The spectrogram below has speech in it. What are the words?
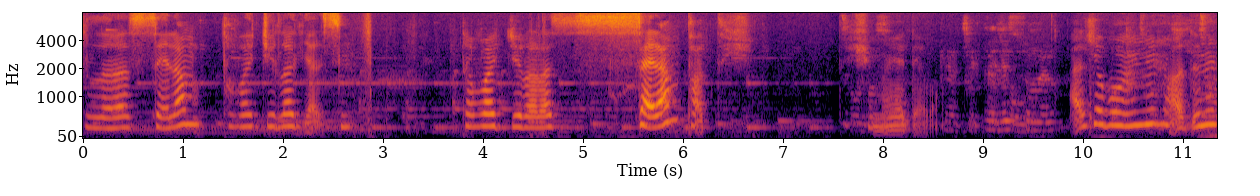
Tavacılara selam tavacılar gelsin. Tavacılara selam tartış. Tartışmaya devam. Soruyor. Ayşe Boyun'un adını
